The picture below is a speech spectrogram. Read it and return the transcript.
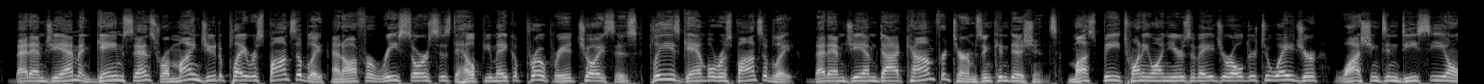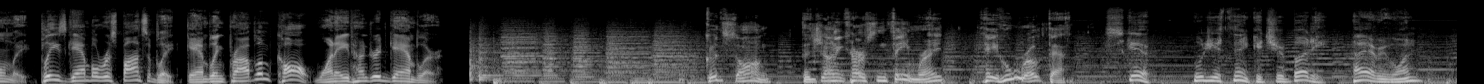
BetMGM and GameSense remind you to play responsibly and offer resources to help you make appropriate choices. Please gamble responsibly. BetMGM.com for terms and conditions. Must be 21 years of age or older to wager. Washington, D.C. only. Please gamble responsibly. Gambling problem? Call 1 800 Gambler. Good song the Johnny Carson theme, right? Hey, who wrote that? Skip. Who do you think? It's your buddy. Hi, everyone.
